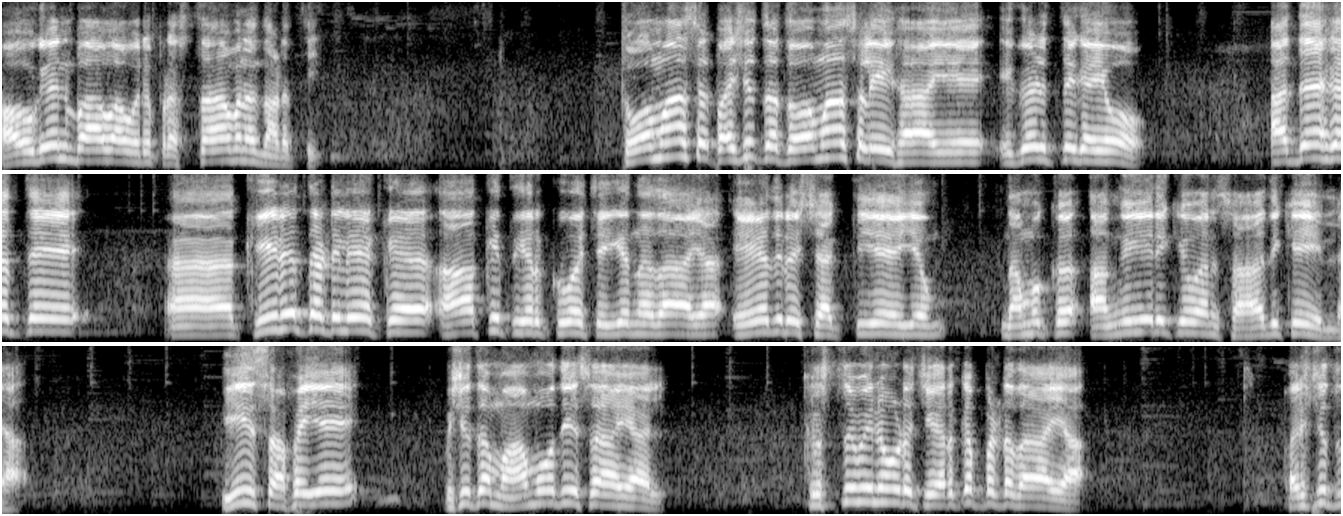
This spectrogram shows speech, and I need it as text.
ഔഗൻ ബാവ ഒരു പ്രസ്താവന നടത്തി. തോമാസ് പരിശുദ്ധ തോമാസ് ലീഹായെ ഇകഴ്ത്തുകയോ അദ്ദേഹത്തെ കീഴത്തട്ടിലേക്ക് ആക്കി തീർക്കുകയോ ചെയ്യുന്നതായ ഏതൊരു ശക്തിയെയും നമുക്ക് അംഗീകരിക്കുവാൻ സാധിക്കുകയില്ല. ഈ സഭയെ വിശുദ്ധ മാമോദീസായാൽ ക്രിസ്തുവിനോട് ചേർക്കപ്പെട്ടതായ പരിശുദ്ധ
